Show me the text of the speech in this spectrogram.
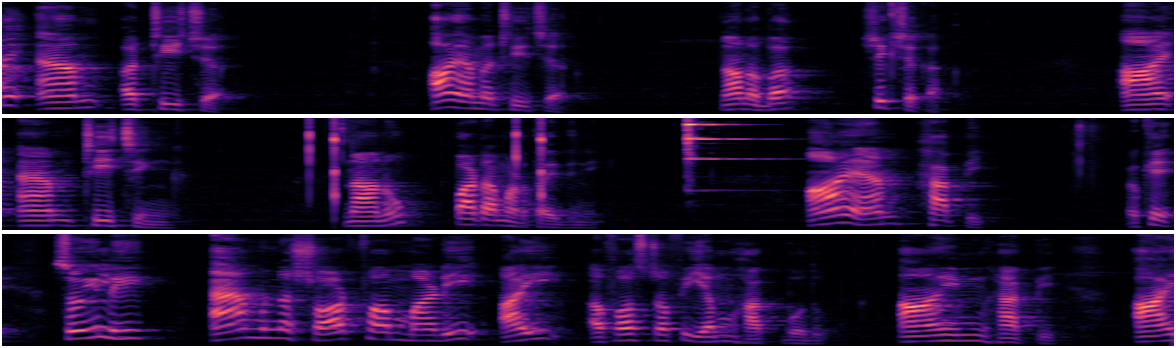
I am a teacher I am a teacher ನಾನೊಬ್ಬ ಶಿಕ್ಷಕ. ಐ ಆಮ್ ಟೀಚಿಂಗ್ ನಾನು ಪಾಠ ಮಾಡ್ತಾ ಇದ್ದೀನಿ. I am happy okay so ಇಲ್ಲಿ ಆ್ಯಮನ್ನು ಶಾರ್ಟ್ ಫಾರ್ಮ್ ಮಾಡಿ ಐ ಫಸ್ಟ್ ಆಫ್ ಎಂ ಹಾಕ್ಬೋದು. I am happy I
